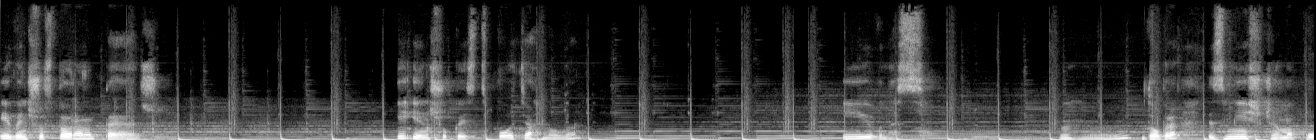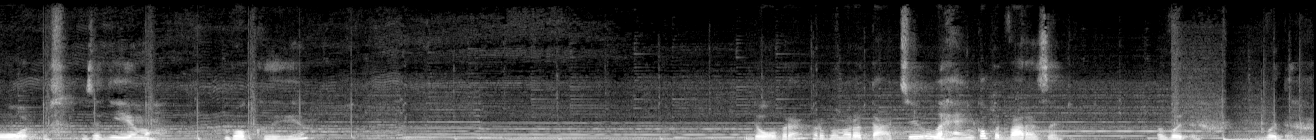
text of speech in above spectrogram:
І в іншу сторону теж. І іншу кисть потягнули. І вниз. Угу. Добре. Зміщуємо корпус, задіємо боки. Добре. Робимо ротацію легенько по два рази. Видих, видих.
